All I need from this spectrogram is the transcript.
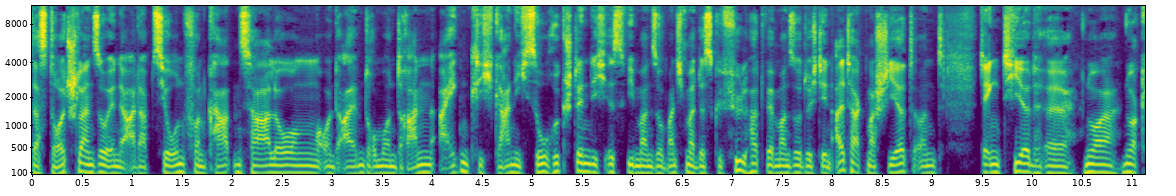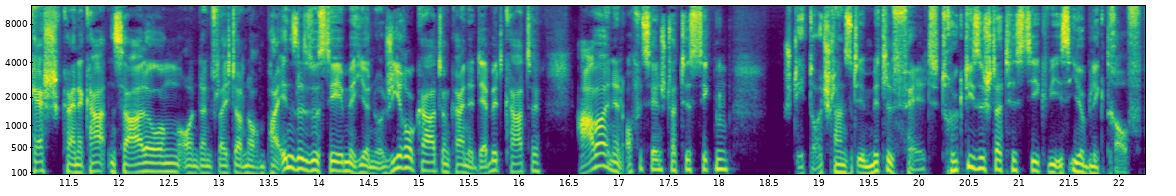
dass Deutschland so in der Adaption von Kartenzahlungen und allem drum und dran eigentlich gar nicht so rückständig ist, wie man so manchmal das Gefühl hat, wenn man so durch den Alltag marschiert und denkt, hier äh, nur, nur Cash, keine Kartenzahlung und dann vielleicht auch noch ein paar Inselsysteme, hier nur Girokarte und keine Debitkarte. Aber in den offiziellen Statistiken steht Deutschland im Mittelfeld. Trügt diese Statistik? Wie ist Ihr Blick drauf?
